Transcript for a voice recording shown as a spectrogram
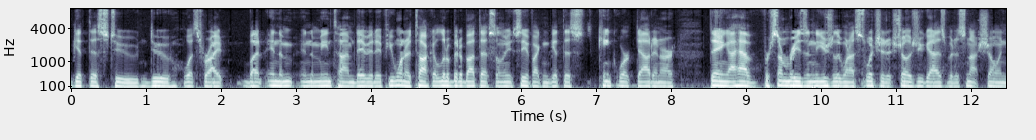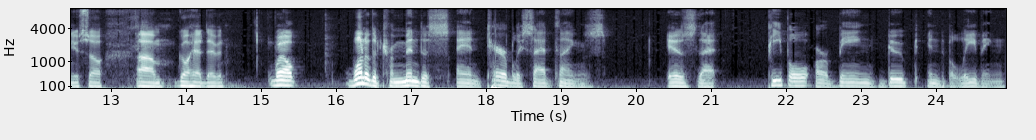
get this to do what's right but in the in the meantime, David, if you want to talk a little bit about that, so let me see if I can get this kink worked out in our thing. I have for some reason usually when I switch it, it shows you guys, but it's not showing you. So um, go ahead, David. Well, one of the tremendous and terribly sad things is that people are being duped into believing,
